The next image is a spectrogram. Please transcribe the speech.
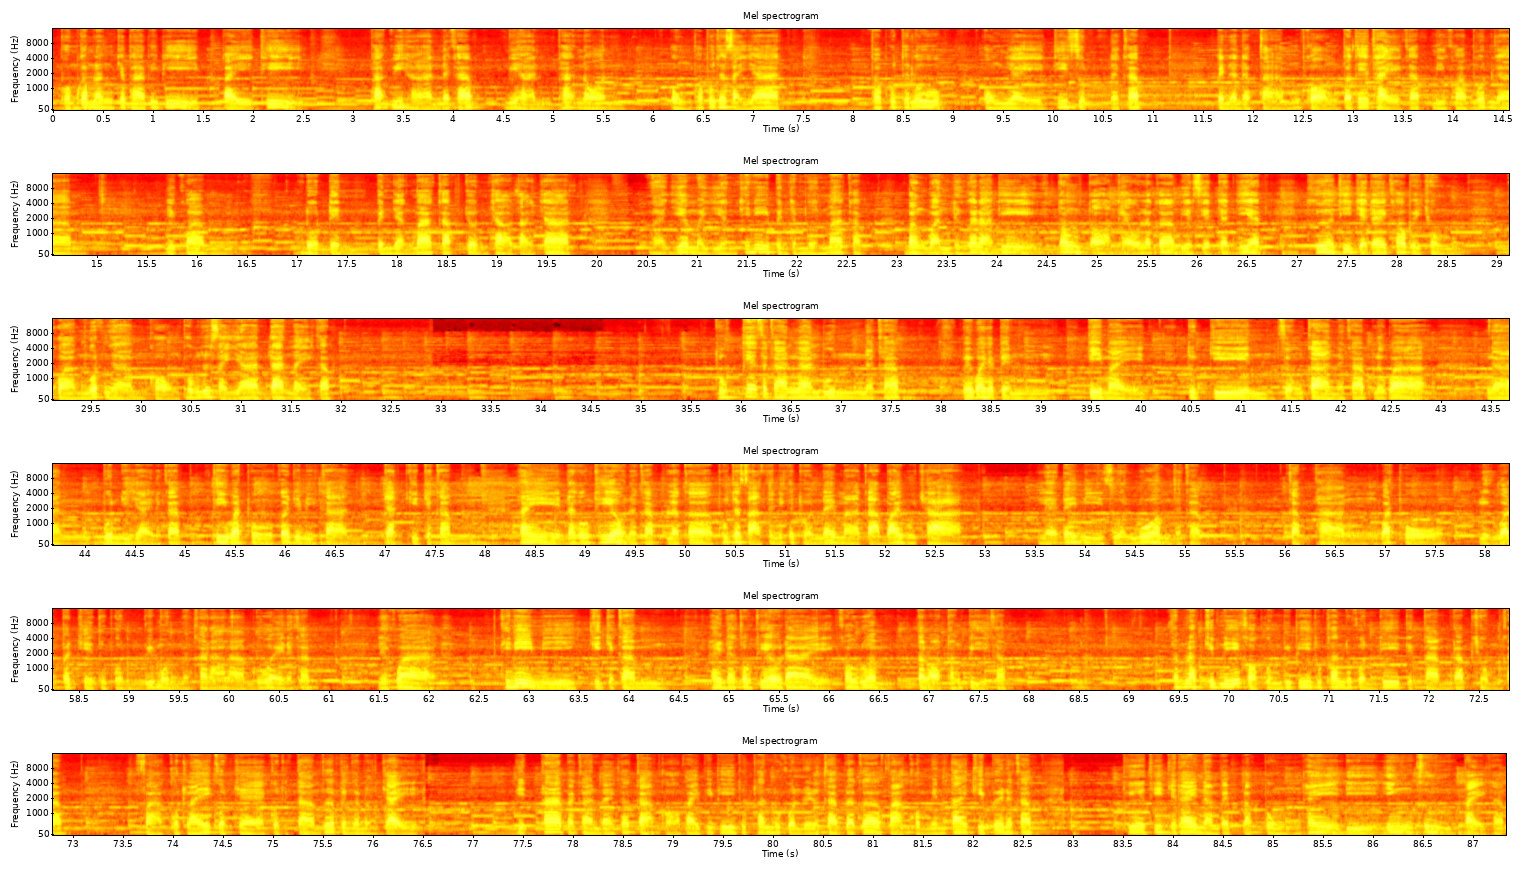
ผมกำลังจะพาพี่ๆไปที่พระวิหารนะครับ วิหารพระนอน องค์พระพุทธไสยญาติ พระพุทธรูปองค์ใหญ่ที่สุดนะครับ เป็นอันดับ 3 ของประเทศไทยครับ มีความงดงาม มีความโดดเด่นเป็นอย่างมากครับ จนชาวต่างชาติ มาเยี่ยมมาเยือนที่นี่เป็นจำนวนมากครับ บางวันถึงขนาดที่ต้องต่อแถวแล้วก็เบียดเสียดยัดเยียด เพื่อที่จะได้เข้าไปชม ความงดงามของพระพุทธไสยญาติด้านในครับ ทุกเทศกาลงานบุญนะครับ ไม่ว่าจะเป็นปีใหม่ตรุษจีนสงการนะครับ หรือว่างานบุญใหญ่ๆนะครับ ที่วัดโพก็จะมีการจัดกิจกรรมให้นักท่องเที่ยวนะครับ แล้วก็พุทธศาสนิกชนได้มากราบไหว้บูชา และได้มีส่วนร่วมนะครับ กับทางวัดโพ หรือวัดพระเชตุพนวิมลมังคารารามด้วยนะครับ เรียกว่าที่นี่มีกิจกรรมให้นักท่องเที่ยวได้เข้าร่วมตลอดทั้งปีครับสำหรับคลิปนี้ขอบคุณพี่ๆทุกท่านทุกคนที่ติดตามรับชมครับ ฝากกดไลค์กดแชร์ กดติดตามเพื่อเป็นกำลังใจ ผิดพลาดประการใดก็กราบขออภัยพี่ๆทุกท่านทุกคนด้วยนะครับ แล้วก็ฝากคอมเมนต์ใต้คลิปด้วยนะครับ เพื่อที่จะได้นำไปปรับปรุงให้ดียิ่งขึ้นไปครับ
